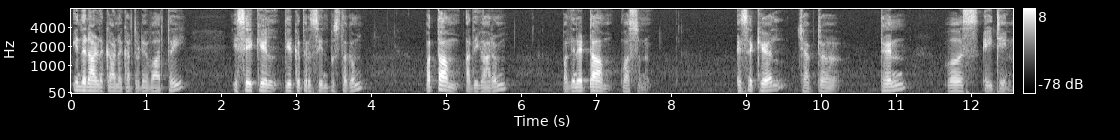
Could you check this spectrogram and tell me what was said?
இந்த நாளுக்கான கர்த்தருடைய வார்த்தை இசைக்கேல் தீர்க்கதரிசியின் புஸ்தகம் பத்தாம் அதிகாரம் பதினெட்டாம் வசனம். Ezekiel chapter ten verse eighteen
